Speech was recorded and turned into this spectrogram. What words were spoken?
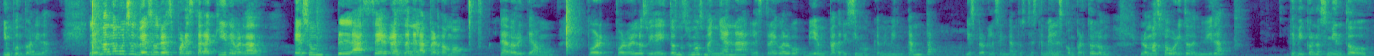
impuntualidad. Les mando muchos besos, gracias por estar aquí, de verdad. Es un placer. Gracias, Daniela Perdomo. Te adoro y te amo por, por ver los videitos. Nos vemos mañana. Les traigo algo bien padrísimo que a mí me encanta y espero que les encante a ustedes también. Les comparto lo, lo más favorito de mi vida, de mi conocimiento,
